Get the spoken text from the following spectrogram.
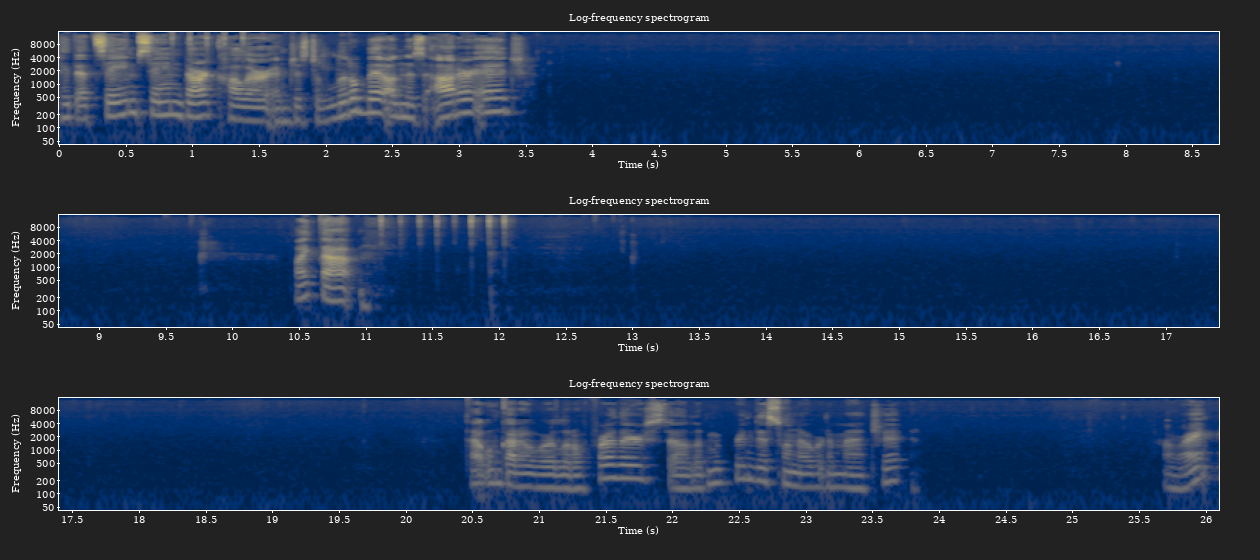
Take that same, same dark color and just a little bit on this outer edge. Like that. That one got over a little further, so let me bring this one over to match it. All right.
